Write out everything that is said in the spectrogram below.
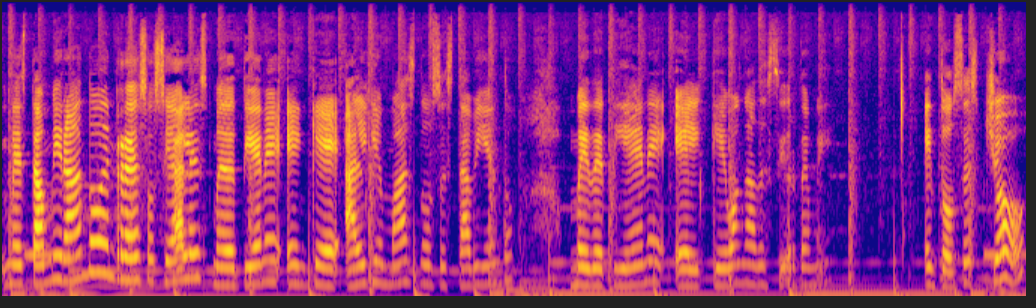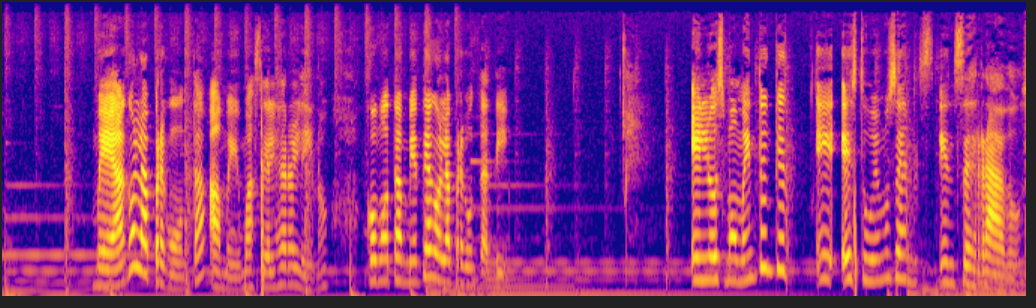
me están mirando en redes sociales, me detiene en que alguien más nos está viendo, me detiene el que van a decir de mí. Entonces yo me hago la pregunta a mí, Maciel Geraldino, como también te hago la pregunta a ti. En los momentos en que eh, estuvimos encerrados,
